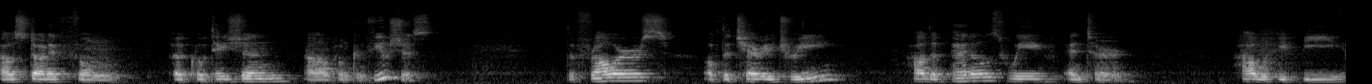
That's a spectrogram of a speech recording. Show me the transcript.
I'll start it from a quotation uh, from Confucius. The flowers of the cherry tree, how the petals weave and turn. How would it be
